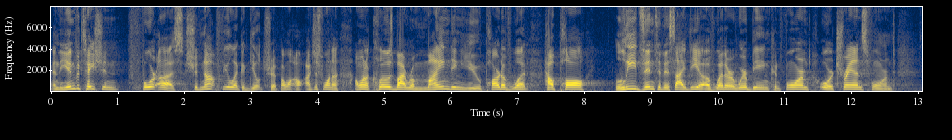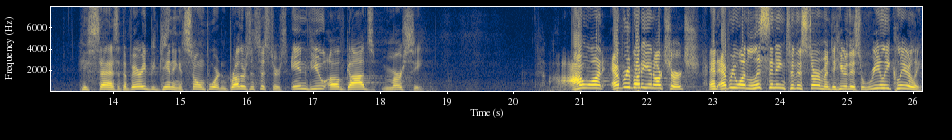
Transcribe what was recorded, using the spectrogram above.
And the invitation for us should not feel like a guilt trip. I, want, I just want to I want to close by reminding you part of what how Paul leads into this idea of whether we're being conformed or transformed. He says at the very beginning, it's so important, brothers and sisters, in view of God's mercy. I want everybody in our church and everyone listening to this sermon to hear this really clearly.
